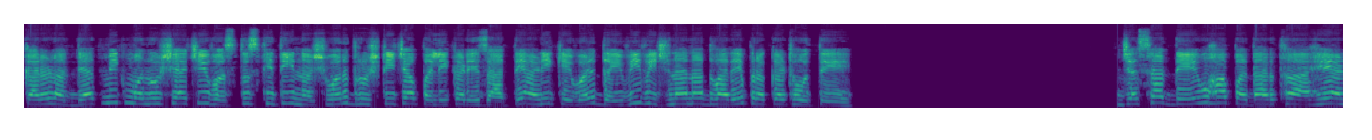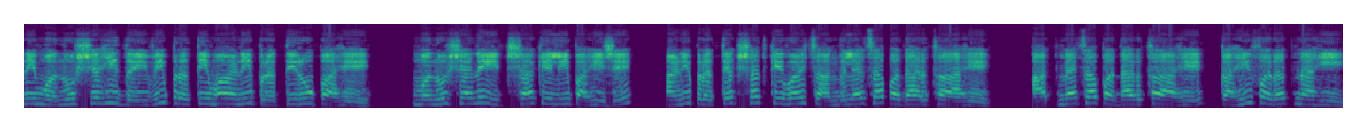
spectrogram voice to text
कारण आध्यात्मिक मनुष्याची वस्तुस्थिती नश्वर दृष्टीच्या पलीकडे जाते आणि केवळ दैवी विज्ञानाद्वारे प्रकट होते. जसा देव हा पदार्थ आहे आणि मनुष्य ही दैवी प्रतिमा आणि प्रतिरूप आहे मनुष्याने इच्छा केली पाहिजे आणि प्रत्यक्षात केवळ चांगल्याचा पदार्थ आहे आत्म्याचा पदार्थ आहे काही फरक नाही.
